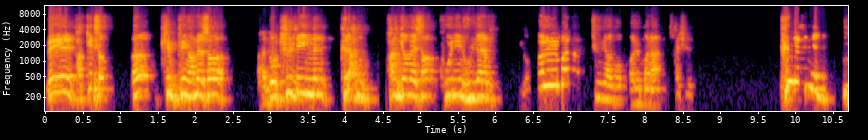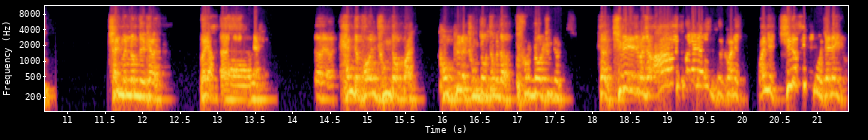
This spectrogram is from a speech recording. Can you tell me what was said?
매일 밖에서 어, 캠핑하면서 노출돼 있는 그런 환경에서 군인 이거 얼마나 중요하고 얼마나 사실 필요한 젊은 놈들 그냥 뭐야 어, 어, 핸드폰 중독만 컴퓨터 중독 때문에 프로 중독. 그냥 집에 있으면서 아무 말하냐고 그거는 완전 지렁이 모자네 이거.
